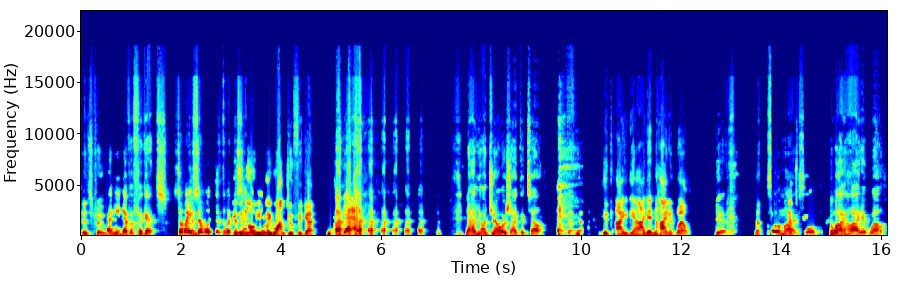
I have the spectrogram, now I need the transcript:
It's true. and he never forgets. So wait, And so what the what the Even though he may want to forget. Yeah. now you're Jewish, I could tell. You- I yeah, I didn't hide it well. Yeah. No. So am I. That's- So do I hide it well?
